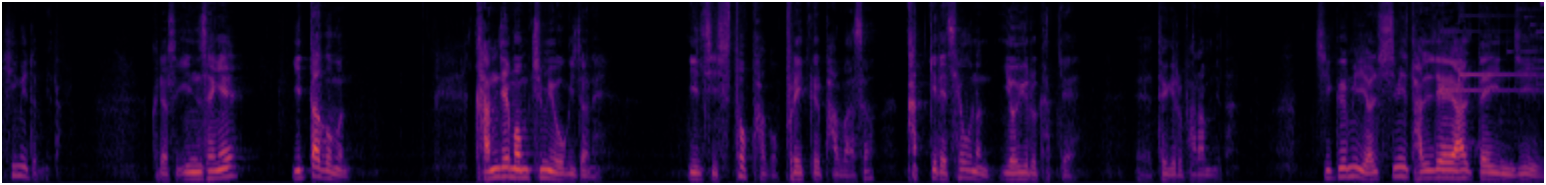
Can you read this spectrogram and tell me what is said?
힘이 됩니다. 그래서 인생에 있다고면 강제 멈춤이 오기 전에 일시 스톱하고 브레이크를 밟아서 갓길에 세우는 여유를 갖게 예, 되기를 바랍니다. 지금이 열심히 달려야 할 때인지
